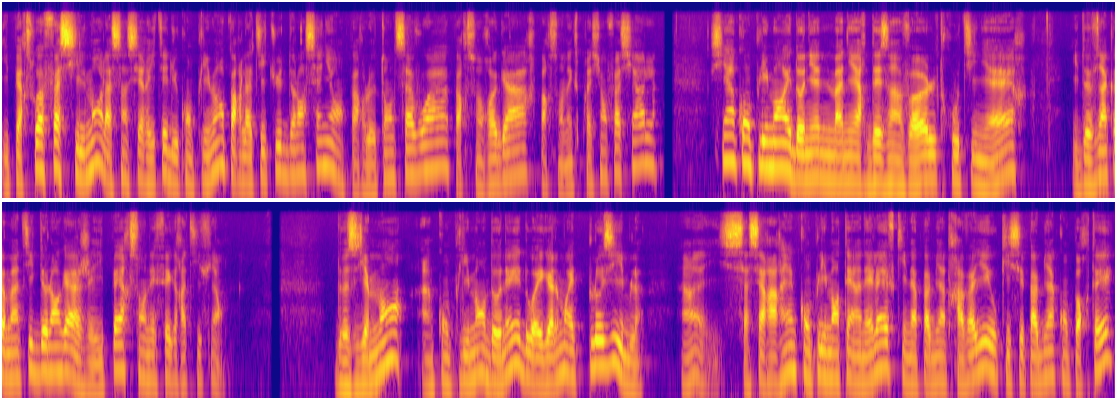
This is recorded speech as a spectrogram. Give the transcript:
y perçoit facilement la sincérité du compliment par l'attitude de l'enseignant, par le ton de sa voix, par son regard, par son expression faciale. Si un compliment est donné de manière désinvolte, routinière, il devient comme un tic de langage et il perd son effet gratifiant. Deuxièmement, un compliment donné doit également être plausible. Hein. ça ne sert à rien de complimenter un élève qui n'a pas bien travaillé ou qui ne s'est pas bien comporté.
